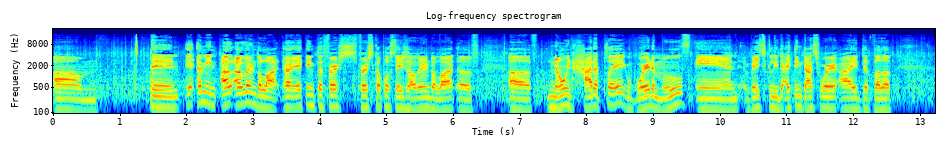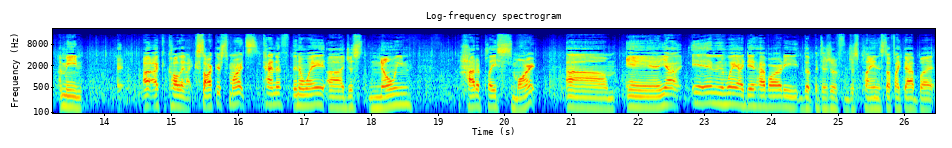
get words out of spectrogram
Um, and it, I mean, I, I, learned a lot. I, I think the first first couple stages, I learned a lot of of knowing how to play, where to move, and basically, I think that's where I developed. I mean, I, I could call it like soccer smarts, kind of in a way. Uh, just knowing how to play smart um, and yeah, in a way, I did have already the potential for just playing and stuff like that, but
